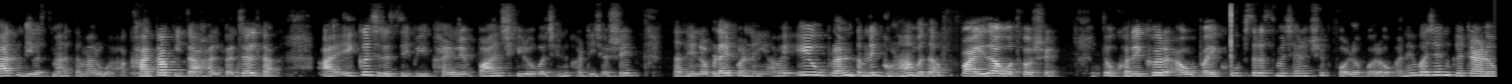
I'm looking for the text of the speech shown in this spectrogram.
સાત દિવસમાં તમારું ખાતા પીતા હાલતા ચાલતા આ એક જ રેસીપી ખાઈને પાંચ કિલો વજન ઘટી જશે. સાથે નબળાઈ પણ નહીં આવે, એ ઉપરાંત તમને ઘણા બધા ફાયદાઓ થશે. તો ખરેખર આ ઉપાય ખૂબ સરસ મજાનો છે, ફોલો કરો અને વજન ઘટાડો.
